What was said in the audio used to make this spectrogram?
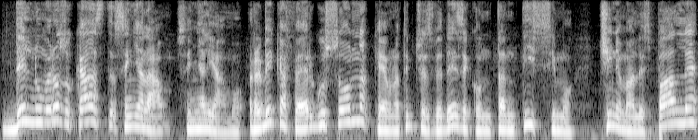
Del numeroso cast segnala- segnaliamo Rebecca Ferguson, che è un'attrice svedese con tantissimo cinema alle spalle.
